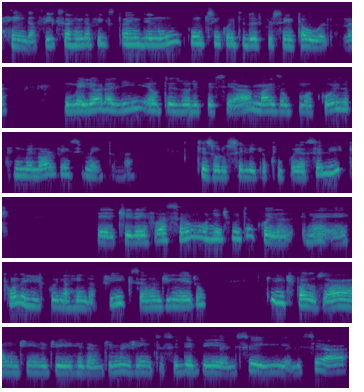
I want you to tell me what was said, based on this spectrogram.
Renda fixa, a renda fixa está rendendo 1,52% ao ano, né. O melhor ali é o Tesouro IPCA mais alguma coisa com menor vencimento, né. Tesouro Selic acompanha a Selic, eh, tira a inflação, não rende muita coisa, né. Eh, quando a gente põe na renda fixa, é um dinheiro que a gente vai usar, um dinheiro de reserva de emergência, CDB, LCI, LCA.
